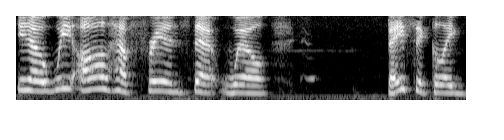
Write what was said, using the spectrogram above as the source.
You know, we all have friends that will basically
